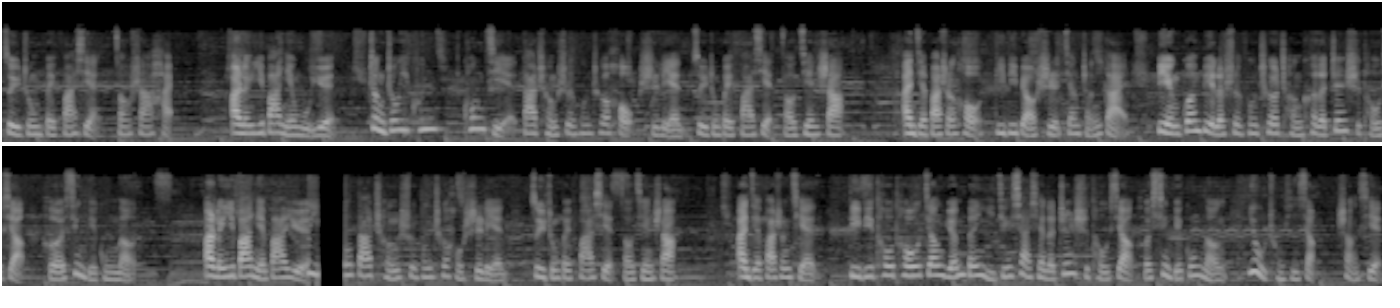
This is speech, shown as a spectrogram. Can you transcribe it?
最终被发现遭杀害。二零一八年五月，郑州一空空姐搭乘顺风车后失联，最终被发现遭奸杀。案件发生后，滴滴表示将整改，并关闭了顺风车乘客的真实头像和性别功能。二零一八年八月，搭乘顺风车后失联，最终被发现遭奸杀。案件发生前，滴滴偷偷将原本已经下线的真实头像和性别功能又重新上上线。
